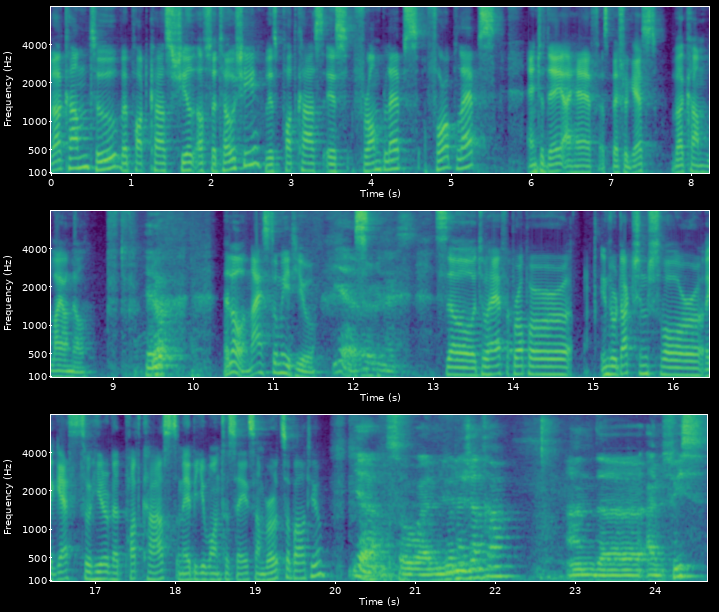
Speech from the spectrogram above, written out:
Welcome to the podcast Shield of Satoshi. This podcast is from Plebs for Plebs, and today I have a special guest. Welcome, Lionel. hello. Hello, nice to meet you. Yeah, very nice. So, to have a proper introductions for the guests to hear that podcast, maybe you want to say some words about you? Yeah, so I'm Lionel Jeannerat and uh, I'm Swiss.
